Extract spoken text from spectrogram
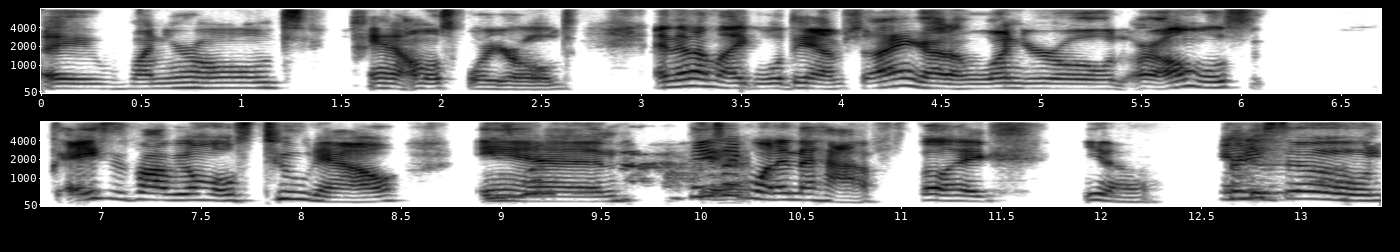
a one-year-old and an almost four-year-old, and then I'm like, well, damn, I ain't got a one-year-old or almost Ace is probably almost two now, He's and like- he's like one and a half. But like, you know, pretty soon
